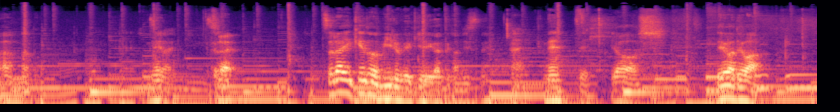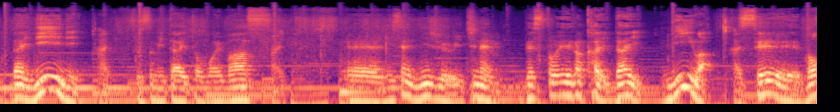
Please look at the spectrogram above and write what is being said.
あんなの。ね。辛い。辛い。辛いけど見るべき映画って感じですね。はい。ね。ぜひ。よーし。ではでは第2位にはい。進みたいと思います、はいえー2021年ベスト映画界第2位は、はい。せーの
